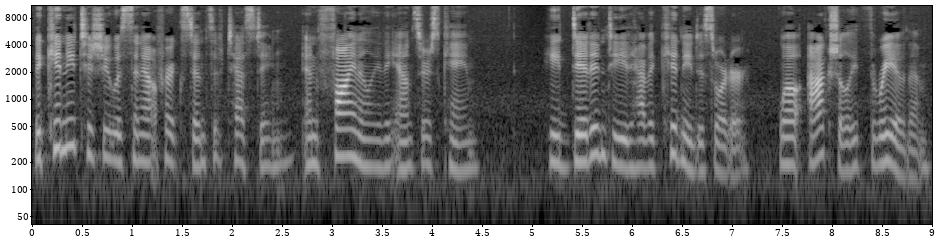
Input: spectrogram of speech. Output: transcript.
The kidney tissue was sent out for extensive testing, and finally the answers came. He did indeed have a kidney disorder. Well, actually, three of them.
